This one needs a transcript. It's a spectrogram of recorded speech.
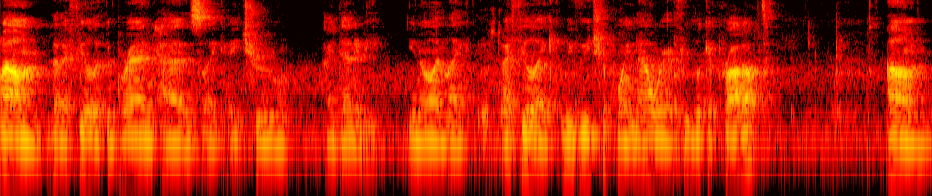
um, that I feel that the brand has like a true identity. You know, and like I feel like we've reached a point now where if you look at product, um,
